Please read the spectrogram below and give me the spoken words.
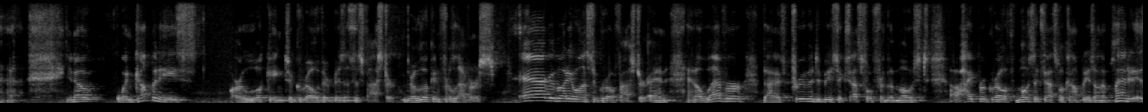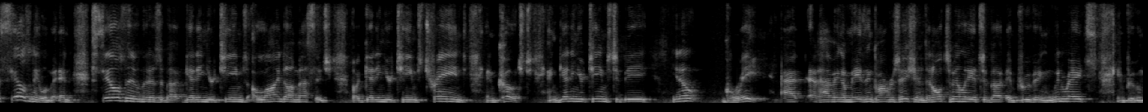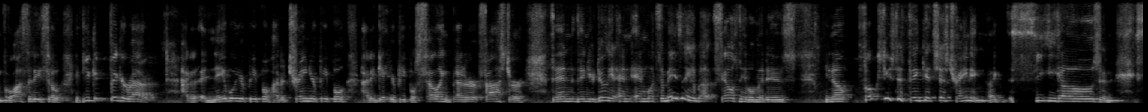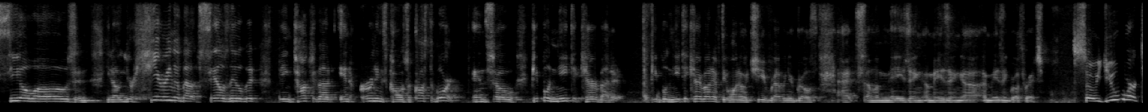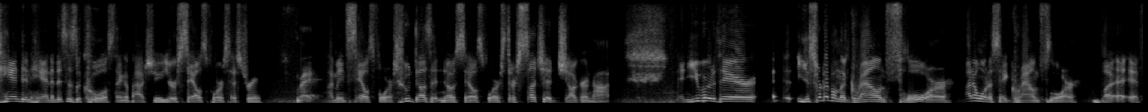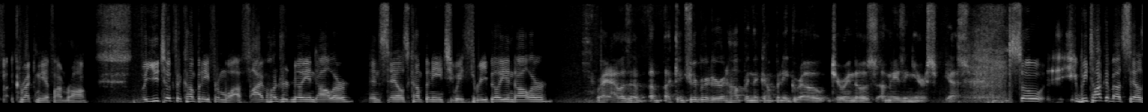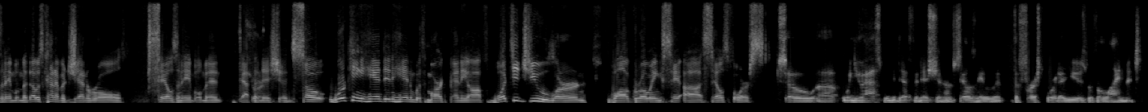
you know, when companies are looking to grow their businesses faster. They're looking for levers. Everybody wants to grow faster, and and a lever that has proven to be successful for the most uh, hyper growth, most successful companies on the planet is sales enablement. And sales enablement is about getting your teams aligned on message, about getting your teams trained and coached, and getting your teams to be, you know, great at, at having amazing conversations. And ultimately, it's about improving win rates, improving velocity. So if you can figure out how to enable your people, how to train your people, how to get your people selling better, faster, then then you're doing it. And and what's amazing about sales enablement is, you know, folks used to think it's just training, like the CEOs and COOs, and you know, you're hearing about sales enablement being talked about in earnings calls across the board. And so people need to care about it people need to care about it if they want to achieve revenue growth at some amazing, amazing, uh, amazing growth rates. So you worked hand in hand, and this is the coolest thing about you: your Salesforce history. Right. I mean, Salesforce. Who doesn't know Salesforce? They're such a juggernaut. And you were there, you sort of on the ground floor. I don't want to say ground floor, but if correct me if I'm wrong. But you took the company from what a 500 million dollar in sales company to a three billion dollar Right. I was a, a, a, contributor in helping the company grow during those amazing years. Yes. So we talk about sales enablement. That was kind of a general sales enablement definition. Sure. So working hand in hand with Mark Benioff, what did you learn while growing uh, Salesforce? So uh, when you asked me the definition of sales enablement, the first word I used was alignment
